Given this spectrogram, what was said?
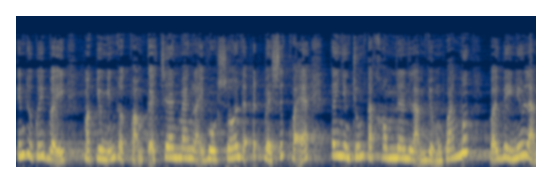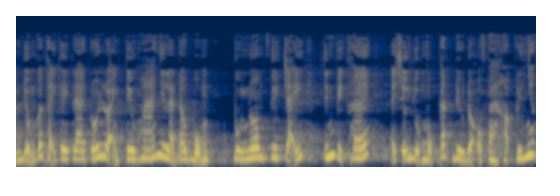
Kính thưa quý vị, mặc dù những thực phẩm kể trên mang lại vô số lợi ích về sức khỏe, thế nhưng chúng ta không nên lạm dụng quá mức bởi vì nếu lạm dụng có thể gây ra rối loạn tiêu hóa như là đau bụng, buồn nôn, tiêu chảy. Chính vì thế, hãy sử dụng một cách điều độ và hợp lý nhất.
